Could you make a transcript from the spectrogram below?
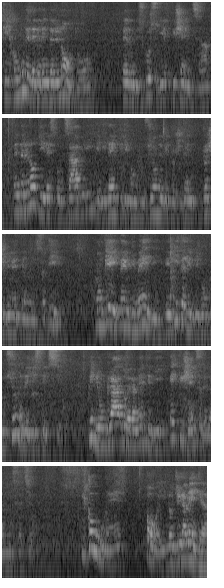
che il comune deve rendere noto per un discorso di efficienza, rendere noti i responsabili e i tempi di conclusione dei procedimenti amministrativi nonché i tempi medi e gli iteri di conclusione degli stessi, quindi un grado veramente di efficienza dell'amministrazione. Il Comune poi, logicamente,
